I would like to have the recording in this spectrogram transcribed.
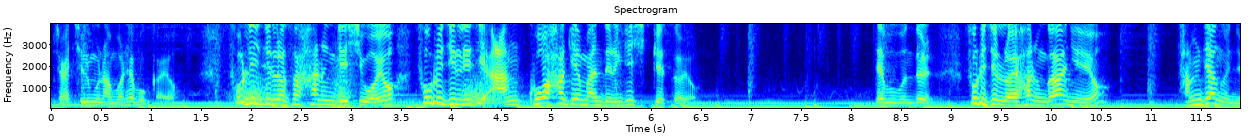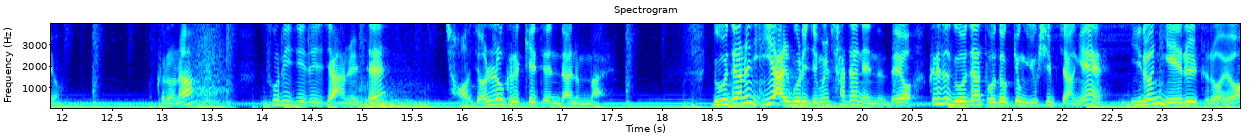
제가 질문 한번 해볼까요? 소리 질러서 하는 게 쉬워요? 소리 질리지 않고 하게 만드는 게 쉽겠어요? 대부분들 소리 질러야 하는 거 아니에요? 당장은요. 그러나 소리 지르지 않을 때 저절로 그렇게 된다는 말. 노자는 이 알고리즘을 찾아냈는데요. 그래서 노자 도덕경 60장에 이런 예를 들어요.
